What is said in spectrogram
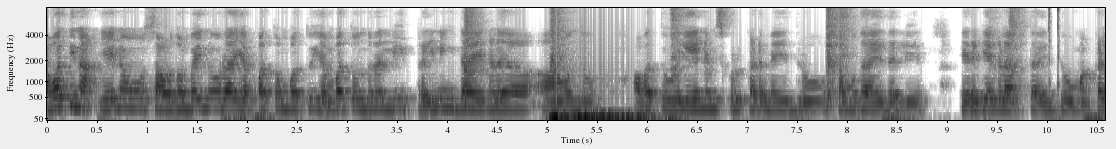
ಅವತ್ತಿನ ಏನು ಸಾವಿರದ ಒಂಬೈನೂರ ಎಪ್ಪತ್ತೊಂಬತ್ತು, ಎಂಬತ್ತೊಂದರಲ್ಲಿ ಟ್ರೈನಿಂಗ್ ದಾಯಿಗಳ ಒಂದು ಅವತ್ತು ಎ ಎನ್ ಎಮ್ಸ್ಗಳು ಕಡಿಮೆ ಇದ್ದರು ಸಮುದಾಯದಲ್ಲಿ ಹೆರಿಗೆಗಳಾಗ್ತಾ ಇತ್ತು ಮಕ್ಕಳ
